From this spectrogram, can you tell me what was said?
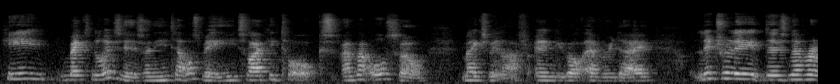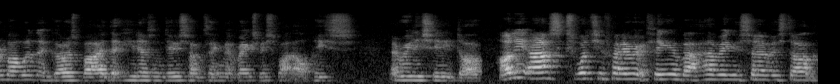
he makes noises and he tells me. It's like he talks and that also makes me laugh and giggle every day. Literally, there's never a moment that goes by that he doesn't do something that makes me smile. He's a really silly dog. Holly asks, what's your favourite thing about having a service dog?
